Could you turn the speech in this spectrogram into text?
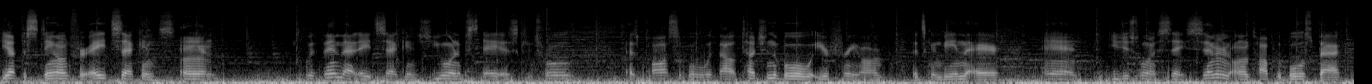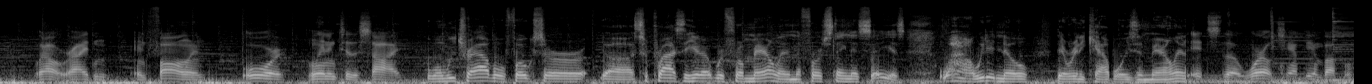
you have to stay on for eight seconds, and within that eight seconds, you want to stay as controlled as possible without touching the bull with your free arm that's going to be in the air and you just want to stay centered on top of the bull's back without riding and falling or leaning to the side. When we travel, folks are uh, surprised to hear that we're from Maryland, and the first thing they say is, wow, we didn't know there were any cowboys in Maryland. It's the world champion buckle.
